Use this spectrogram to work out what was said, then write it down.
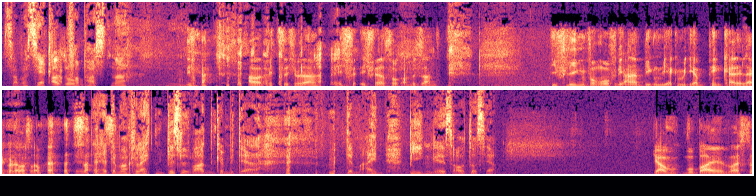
Ist aber sehr knapp also, verpasst, ne? Ja, aber witzig, oder? Ich, ich finde das hoch amüsant. Die fliegen vom Hof und die anderen biegen um die Ecke mit ihrem Pink Cadillac oder was auch immer. Ja, da hätte man vielleicht ein bisschen warten können mit der mit dem Einbiegen des Autos, ja. Ja, wobei, weißt du,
